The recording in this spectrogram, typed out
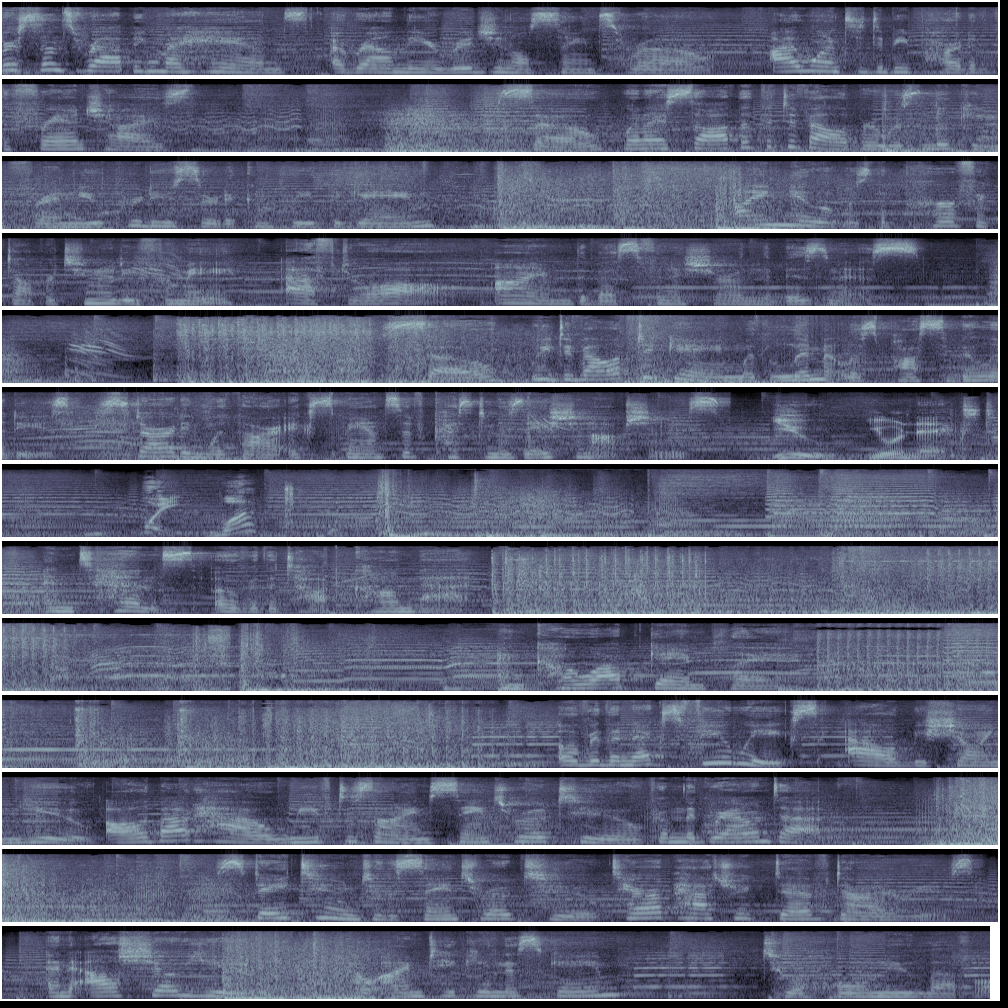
Ever since wrapping my hands around the original Saints Row, I wanted to be part of the franchise. So, when I saw that the developer was looking for a new producer to complete the game, I knew it was the perfect opportunity for me. After all, I'm the best finisher in the business. So, we developed a game with limitless possibilities, starting with our expansive customization options. You, you're next. Wait, what? Intense, over the top combat. And co op gameplay. Over the next few weeks, I'll be showing you all about how we've designed Saints Row 2 from the ground up. Stay tuned to the Saints Row 2 Tera Patrick Dev Diaries, and I'll show you how I'm taking this game to a whole new level.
